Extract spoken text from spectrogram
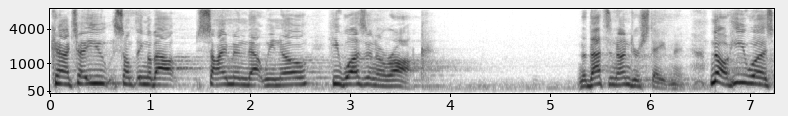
Can I tell you something about Simon that we know? He wasn't a rock. Now, that's an understatement. No, he was,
